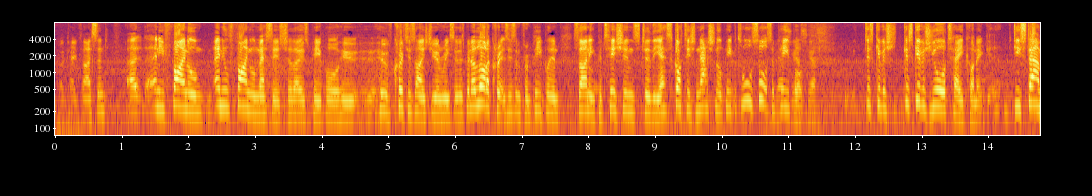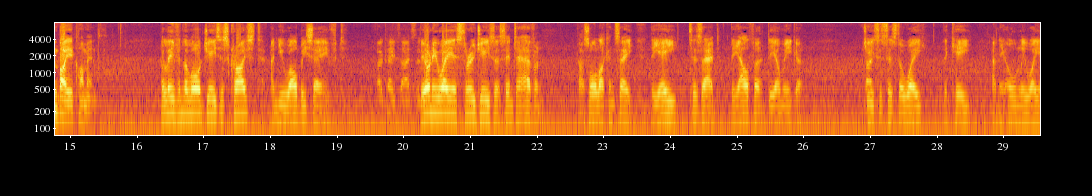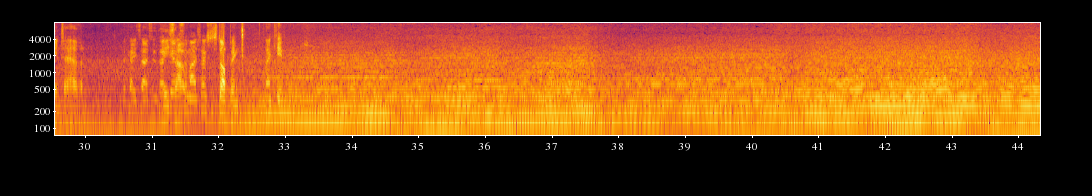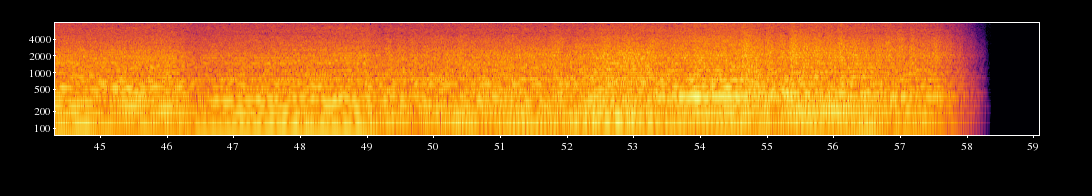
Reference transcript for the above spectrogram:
Okay, Tyson. Uh, any final any final message to those people who who have criticised you in recent? There's been a lot of criticism from people in signing petitions to the Scottish National people, to all sorts of Yes, people. yes, yes. Just give us just give us your take on it. Do you stand by your comment? Believe in the Lord Jesus Christ and you will be saved Okay, Tyson. The only way is through Jesus into heaven that's all I can say the A to Z the alpha the omega Jesus is the way the key and the only way into heaven Okay, Tyson. Thank Peace you ever so much. Thanks for stopping. Thank you.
